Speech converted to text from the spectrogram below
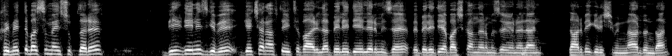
Kıymetli basın mensupları, bildiğiniz gibi geçen hafta itibariyle belediyelerimize ve belediye başkanlarımıza yönelen darbe girişiminin ardından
